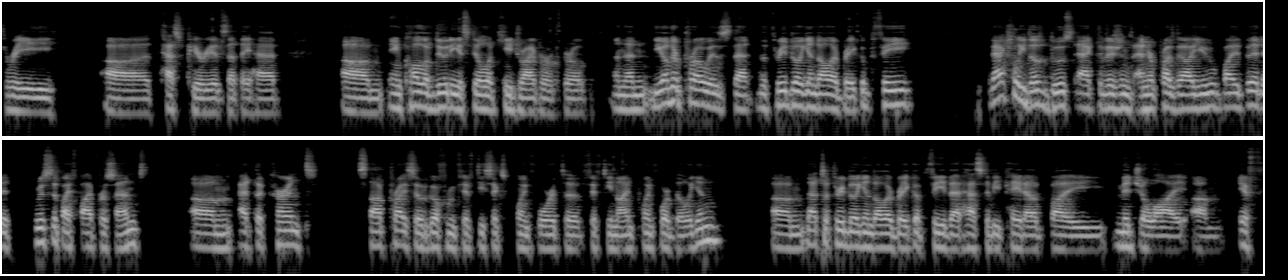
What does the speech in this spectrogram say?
three uh, test periods that they had. Um, and Call of Duty is still a key driver of growth. And then the other pro is that the $3 billion breakup fee, it actually does boost Activision's enterprise value by a bit. It boosts it by 5%. Um, at the current stock price, it would go from 56.4 to 59.4 billion. Um, that's a $3 billion breakup fee that has to be paid out by mid July um, if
